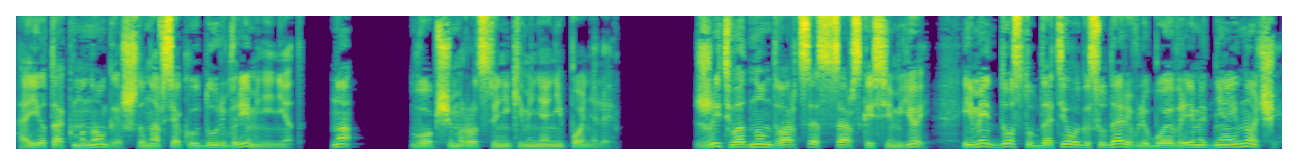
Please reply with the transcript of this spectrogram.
а ее так много, что на всякую дурь времени нет. Но, в общем, родственники меня не поняли. Жить в одном дворце с царской семьей, иметь доступ до тела государя в любое время дня и ночи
